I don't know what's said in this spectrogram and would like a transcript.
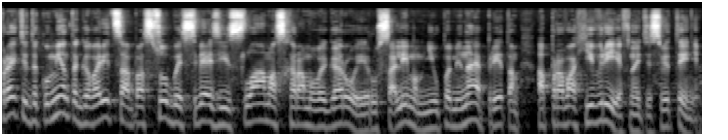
Проекте документа говорится об особой связи ислама с Храмовой горой Иерусалимом, не упоминая при этом о правах евреев на эти святыни.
